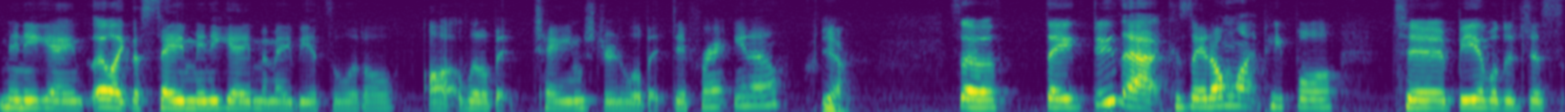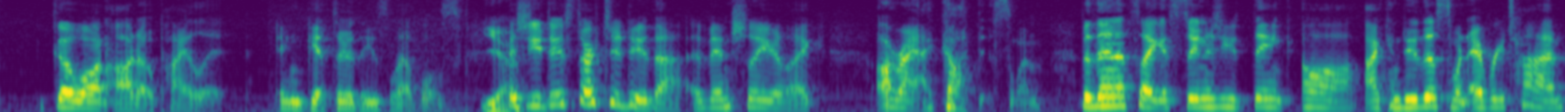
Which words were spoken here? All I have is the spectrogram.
mini games, or like the same mini game and maybe it's a little a little bit changed or a little bit different, you know? Yeah, So they do that because they don't want people to be able to just go on autopilot and get through these levels. Yeah. Because you do start to do that. Eventually, you're like, all right, I got this one. But then it's like, as soon as you think, oh, I can do this one every time,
